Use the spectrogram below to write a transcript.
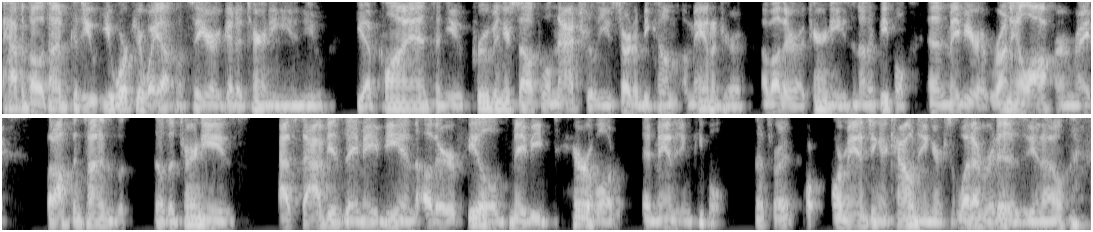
it happens all the time because you you work your way up. Let's say you're a good attorney and you you have clients and you've proven yourself. Well, naturally, you start to become a manager of other attorneys and other people, and maybe you're running a law firm, right? But oftentimes, those attorneys, as savvy as they may be in other fields, may be terrible at managing people. That's right. Or, or managing accounting or whatever it is, you know.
